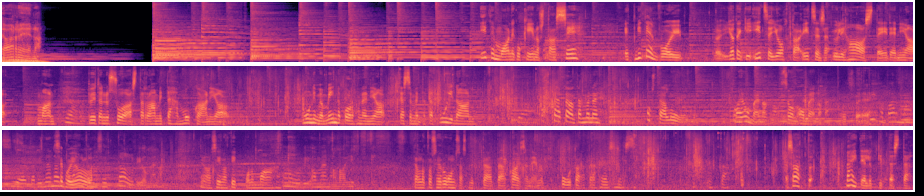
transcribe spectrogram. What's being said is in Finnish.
Yle Areena. Itse mua niin kiinnostaa se, että miten voi jotenkin itse johtaa itsensä yli haasteiden ja mä oon Joo. pyytänyt sua Astaraami tähän mukaan ja mun nimi on Minna Korhonen ja tässä me tätä puidaan. Tää, tää on tämmönen, onks tää luumu? Vai omena? Se on omena. Upea. Ihan varmaan syötävinä. Se voi olla. talviomena. Joo, siinä on tippunut maahan. Talviomena laji. Täällä on tosi runsas nyt tää, tää Kaisaniemen puutarha täällä Helsingissä. Mutta sä oot väitellytkin tästä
